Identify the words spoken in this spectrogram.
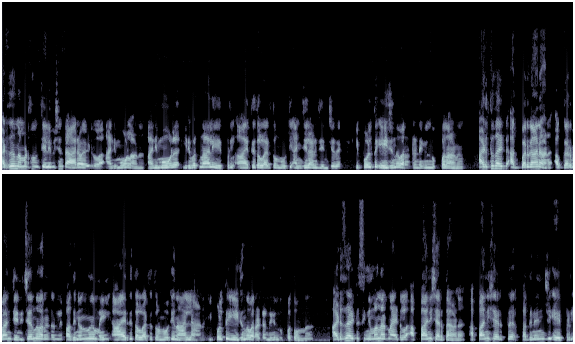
അടുത്തത് നമ്മുടെ ടെലിവിഷൻ താരമായിട്ടുള്ള അനിമോളാണ്. അനിമോൾ ഇരുപത്തിനാല് ഏപ്രിൽ ആയിരത്തി തൊള്ളായിരത്തി തൊണ്ണൂറ്റി അഞ്ചിലാണ് ജനിച്ചത്. ഇപ്പോഴത്തെ ഏജ് എന്ന് പറഞ്ഞിട്ടുണ്ടെങ്കിൽ മുപ്പതാണ്. അടുത്തതായിട്ട് അക്ബർ ഖാൻ ആണ് അക്ബർ ഖാൻ ജനിച്ചതെന്ന് പറഞ്ഞിട്ടുണ്ടെങ്കിൽ പതിനൊന്ന് മെയ് ആയിരത്തി തൊള്ളായിരത്തി തൊണ്ണൂറ്റി നാലിലാണ് ഇപ്പോഴത്തെ ഏജ് എന്ന് പറഞ്ഞിട്ടുണ്ടെങ്കിൽ മുപ്പത്തൊന്ന്. അടുത്തതായിട്ട് സിനിമ നടനായിട്ടുള്ള അപ്പാനി ശരത്താണ്. അപ്പാനി ശരത്ത് പതിനഞ്ച് ഏപ്രിൽ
